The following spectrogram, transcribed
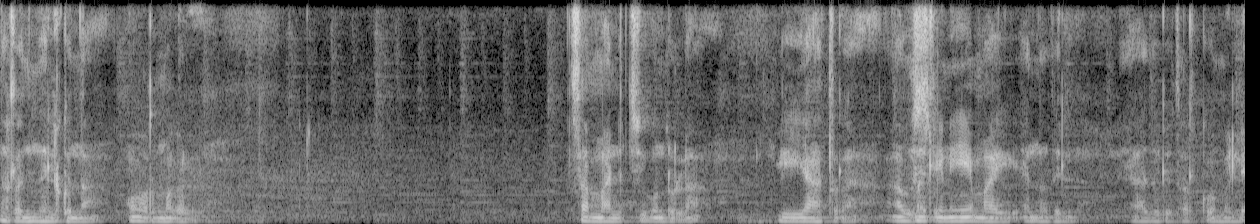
നിറഞ്ഞു നിൽക്കുന്ന ഓർമ്മകൾ സമ്മാനിച്ചുകൊണ്ടുള്ള ഈ യാത്ര അവിസ്മരണീയമായി എന്നതിൽ യാതൊരു തർക്കവുമില്ല.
